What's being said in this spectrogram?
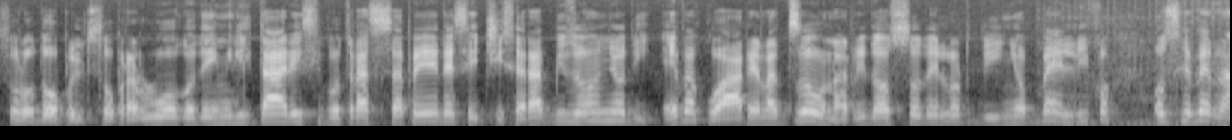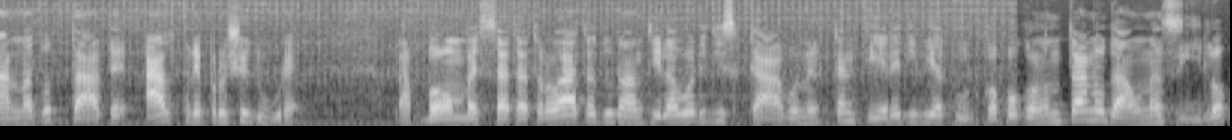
Solo dopo il sopralluogo dei militari si potrà sapere se ci sarà bisogno di evacuare la zona a ridosso dell'ordigno bellico o se verranno adottate altre procedure. La bomba è stata trovata durante i lavori di scavo nel cantiere di Via Turco, poco lontano da un asilo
